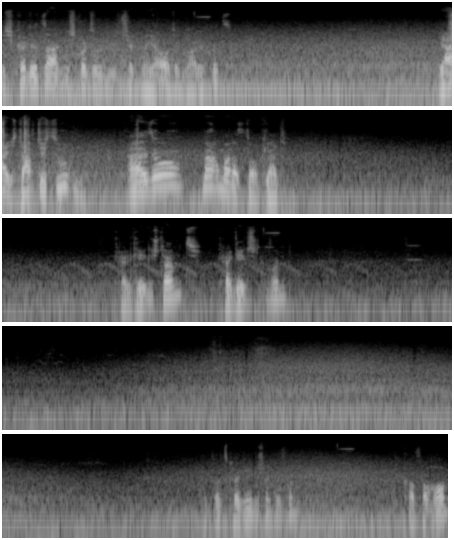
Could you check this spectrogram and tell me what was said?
Ich könnte jetzt sagen, ich konnte. Ich check mal ihr Auto gerade kurz. Ja, ich darf durchsuchen. Also machen wir das doch glatt. Kein Gegenstand. Kein Gegenstand gefunden. Ebenfalls kein Gegenstand gefunden. Kofferraum.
